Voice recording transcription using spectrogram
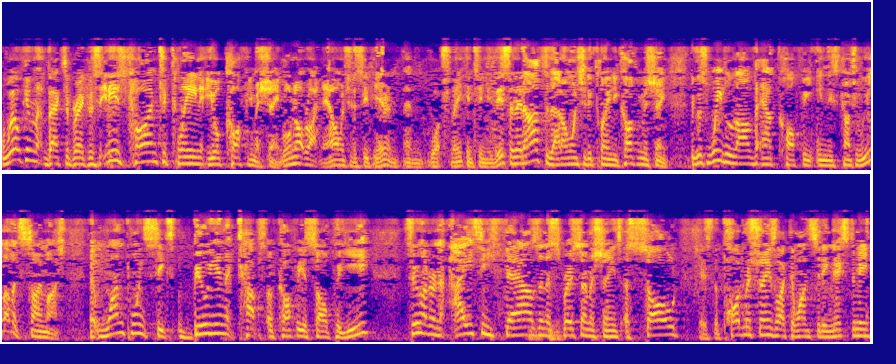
Welcome back to breakfast. It is time to clean your coffee machine. Well, not right now. I want you to sit here and, and, watch me continue this. And then after that, I want you to clean your coffee machine because we love our coffee in this country. We love it so much that 1.6 billion cups of coffee are sold per year. 280,000 espresso machines are sold. There's the pod machines like the one sitting next to me.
